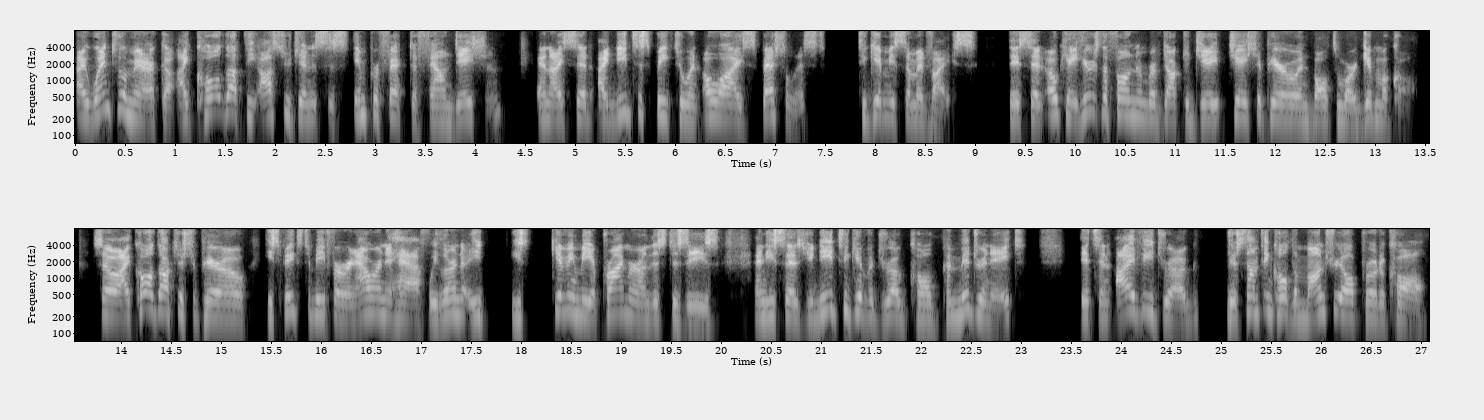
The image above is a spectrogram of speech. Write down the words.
I went to America. I called up the Osteogenesis Imperfecta Foundation and I said, I need to speak to an OI specialist to give me some advice. They said, okay, here's the phone number of Dr. Jay, Jay Shapiro in Baltimore. Give him a call. So I called Dr. Shapiro. He speaks to me for an hour and a half. We learned he, giving me a primer on this disease. And he says, you need to give a drug called pamidronate. It's an IV drug. There's something called the Montreal Protocol.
